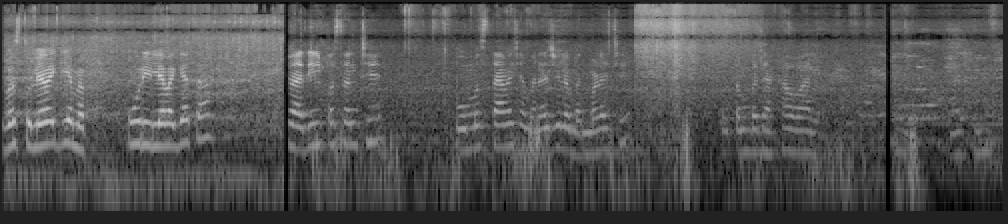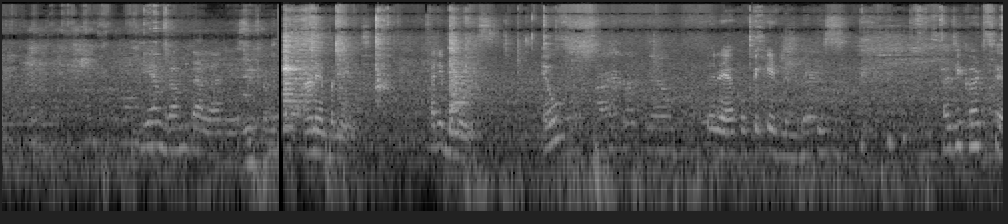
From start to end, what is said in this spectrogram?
વસ્તુ લેવા ગયા અમે પૂરી લેવા ગયા હતા જો આ દિલ પસંદ છે બહુ મસ્ત આવે છે અમારા રાજુલામાં જ મળે છે. તો તમે બધા ખાવા ગેમ રમતા લાગે? આને બનાવીશ. ફરી બનાવીશ. એવું? તને આખું પેકેટ લઈ બેઠીશ હજી ઘટશે.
